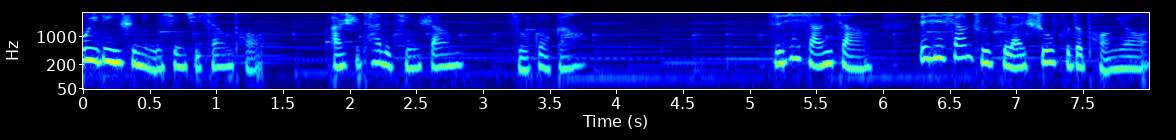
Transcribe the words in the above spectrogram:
不一定是你们兴趣相投，而是他的情商足够高。仔细想想，那些相处起来舒服的朋友，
